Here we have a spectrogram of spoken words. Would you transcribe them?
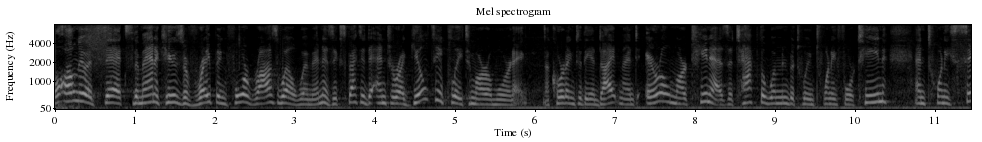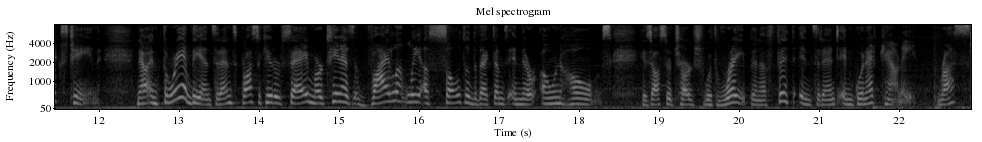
Well, all new at 6, the man accused of raping four Roswell women is expected to enter a guilty plea tomorrow morning. According to the indictment, Errol Martinez attacked the women between 2014 and 2016. Now, in three of the incidents, prosecutors say Martinez violently assaulted the victims in their own homes. He's also charged with rape in a fifth incident in Gwinnett County. Russ?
